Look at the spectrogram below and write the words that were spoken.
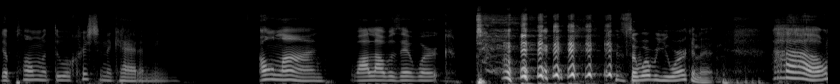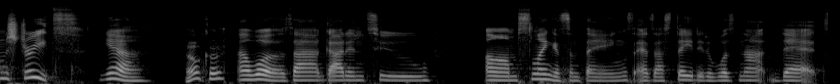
diploma through a Christian academy online while I was at work. so where were you working at? Ah, on the streets. Yeah, Okay. I was. I got into um, slinging some things. As I stated, it was not that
